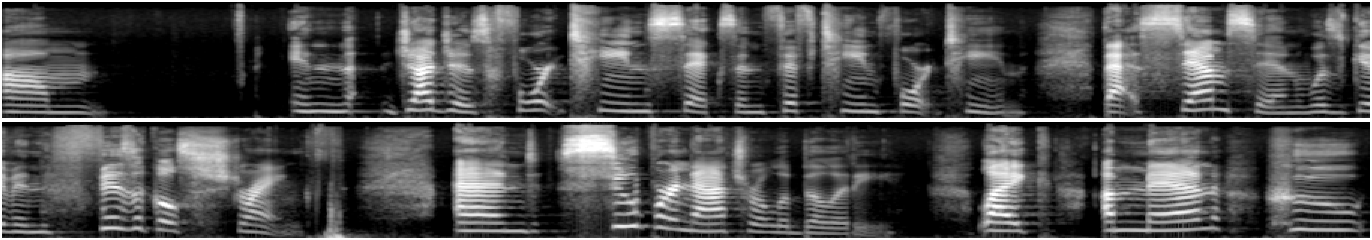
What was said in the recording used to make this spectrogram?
um, in Judges 14 6 and 15 14 that Samson was given physical strength and supernatural ability. Like a man who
